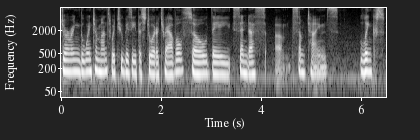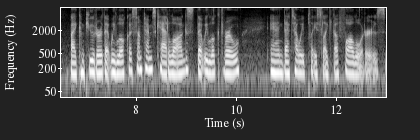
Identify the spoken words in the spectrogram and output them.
during the winter months we're too busy at the store to travel so they send us um, sometimes links by computer that we look or sometimes catalogs that we look through and that's how we place like the fall orders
